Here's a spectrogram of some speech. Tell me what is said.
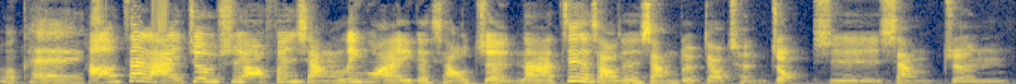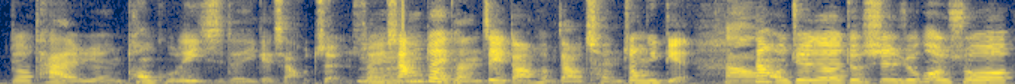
OK，好，再来就是要分享另外一个小镇。那这个小镇相对比较沉重，是象征犹太人痛苦历史的一个小镇，所以相对可能这一段会比较沉重一点。好，那我觉得就是，如果说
